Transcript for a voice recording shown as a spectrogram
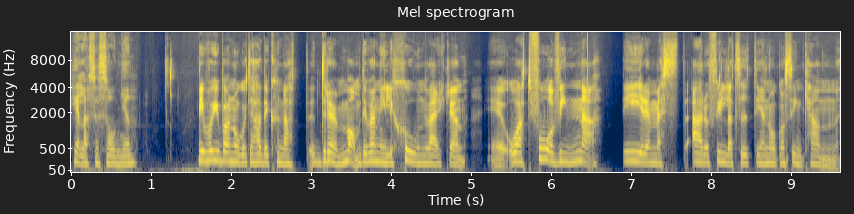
hela säsongen? Det var ju bara något jag hade kunnat drömma om. Det var en illusion verkligen. Eh, Och att få vinna, det är den mest ärofyllda titeln jag någonsin kan,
